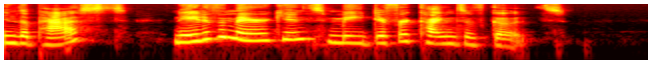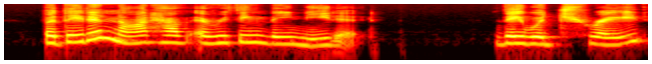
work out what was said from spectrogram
In the past, Native Americans made different kinds of goods, but they did not have everything they needed. They would trade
